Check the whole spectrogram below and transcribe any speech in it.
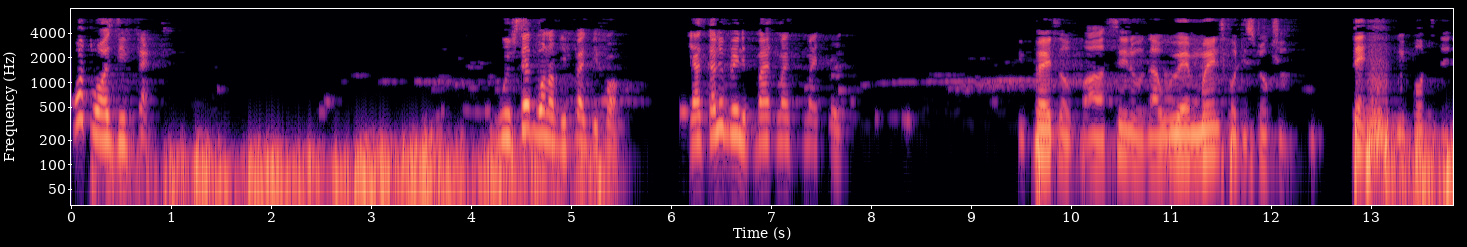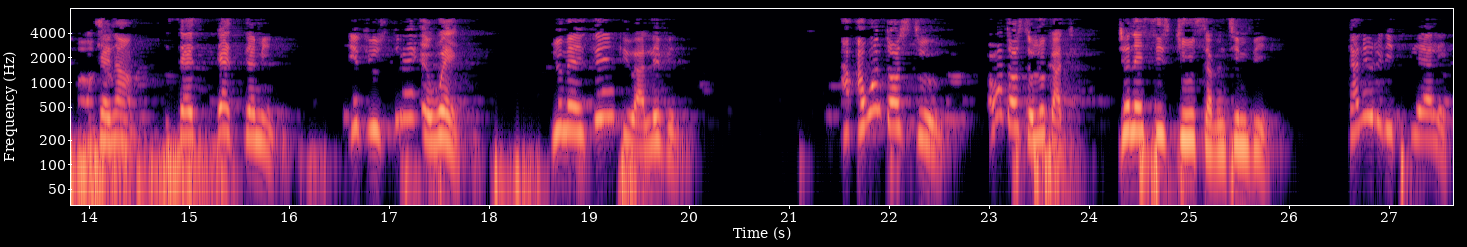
what was the effect? We've said one of the effects before. Yes, can you bring the mic, mic, mic please? The effect of our sin was that we were meant for destruction. Death, we bought death for ourselves. Okay, now it says death came in. If you stray away, you may think you are living. I, I want us to I want us to look at Genesis 2:17b. Can you read it clearly?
